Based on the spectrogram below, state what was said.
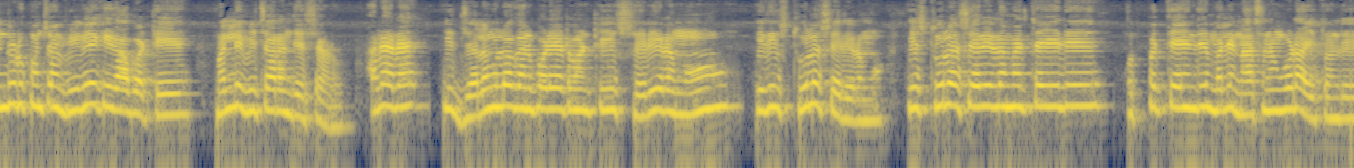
ఇంద్రుడు కొంచెం వివేకి కాబట్టి మళ్ళీ విచారం చేశాడు. అరే అరే ఈ జలములో కనపడేటువంటి శరీరము ఇది స్థూల శరీరము. ఈ స్థూల శరీరం అయితే ఇది ఉత్పత్తి అయింది మళ్ళీ నాశనం కూడా అవుతుంది.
